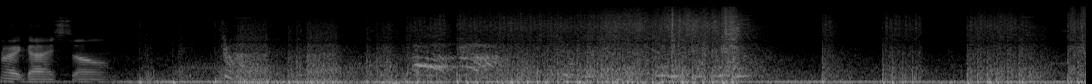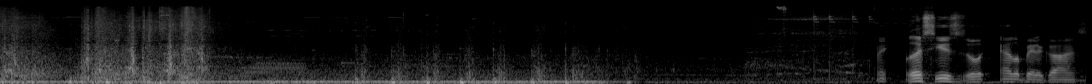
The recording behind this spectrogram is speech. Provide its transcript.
Alright, so. Let's use the elevator, guys.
